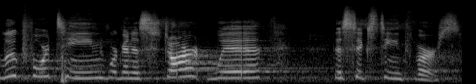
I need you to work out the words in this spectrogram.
Luke 14, we're going to start with the 16th verse.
